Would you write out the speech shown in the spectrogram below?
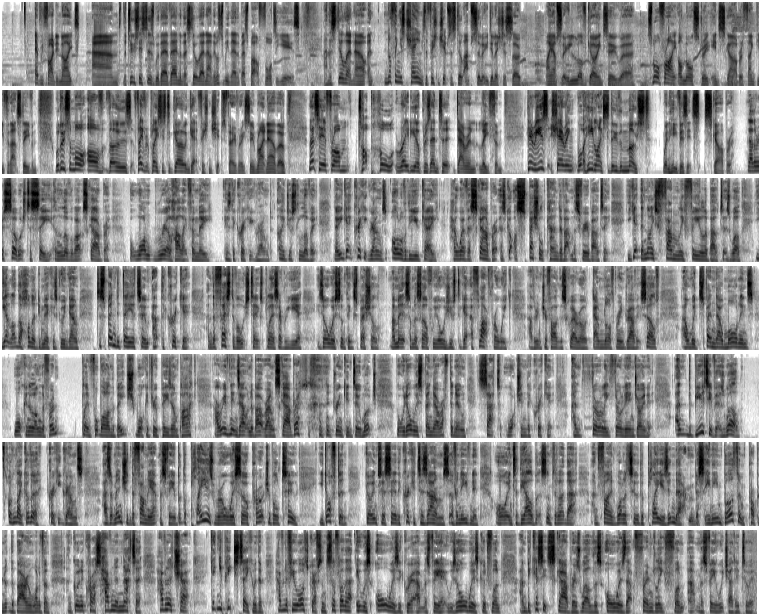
every Friday night and the two sisters were there then and they're still there now. They must have been there the best part of 40 years. And they're still there now, and nothing has changed. The fish and chips are still absolutely delicious. So I absolutely love going to uh, Small Fry on North Street in Scarborough. Thank you for that, Stephen. We'll do some more of those favourite places to go and get fish and chips very, very soon. Right now, though, let's hear from top Hull radio presenter Darren Leatham. Here he is sharing what he likes to do the most when he visits Scarborough. Now, there is so much to see and love about Scarborough, but one real highlight for me is the cricket ground. I just love it. Now, you get cricket grounds all over the UK. However, Scarborough has got a special kind of atmosphere about it. You get the nice family feel about it as well. You get a lot of the holidaymakers going down to spend a day or two at the cricket. And the festival, which takes place every year, is always something special. My mates and myself, we always used to get a flat for a week, either in Trafalgar Square or down North Marine Drive itself. And we'd spend our mornings walking along the front, playing football on the beach, walking through Peasholm Park. Our evenings out and about around Scarborough, drinking too much, but we'd always spend our afternoon sat watching the cricket and thoroughly, thoroughly enjoying it. And the beauty of it as well unlike other cricket grounds, as I mentioned, the family atmosphere, but the players were always so approachable too. You'd often go into, say, the Cricketers' Arms of an evening or into the Albert, or something like that, and find one or two of the players in there. I remember seeing Ian Botham propping up the bar in one of them and going across, having a natter, having a chat, getting your picture taken with them, having a few autographs and stuff like that. It was always a great atmosphere. It was always good fun. And because it's Scarborough as well, there's always that friendly, fun atmosphere which added to it.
